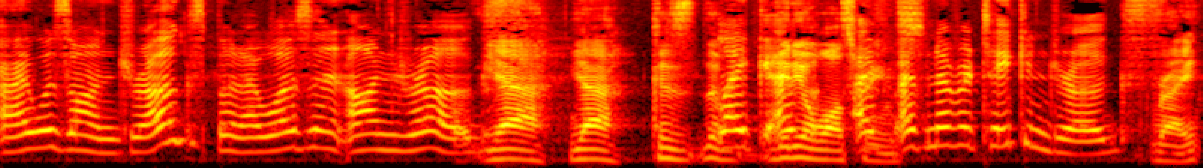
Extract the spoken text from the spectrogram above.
I was on drugs, but I wasn't on drugs. Yeah, yeah, because the Like video I've, wall I've- screens, I've, never taken drugs, right?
